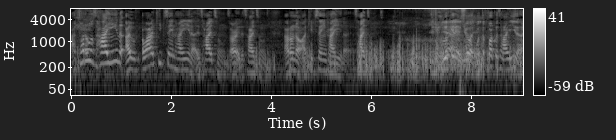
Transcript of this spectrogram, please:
I thought it was Hyena. I, why I keep saying Hyena? It's High Tunes. All right, it's High Tunes. I don't know. I keep saying Hyena. It's High Tunes. Did you look Yeah. at it and you're like, what the fuck was Hyena?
